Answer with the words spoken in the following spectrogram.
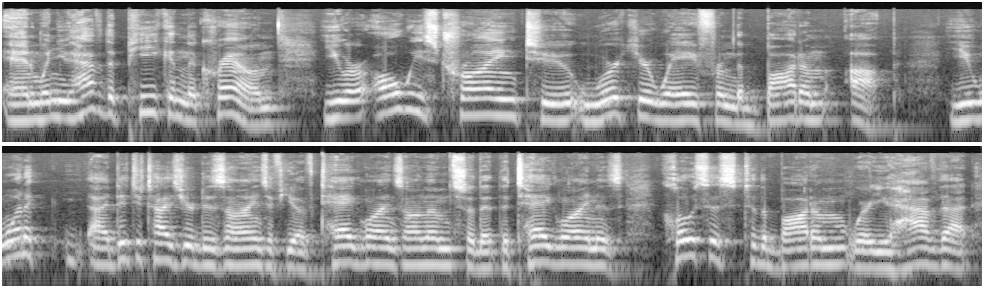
And when you have the peak and the crown, you are always trying to work your way from the bottom up. You want to uh, digitize your designs if you have taglines on them so that the tagline is closest to the bottom where you have that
